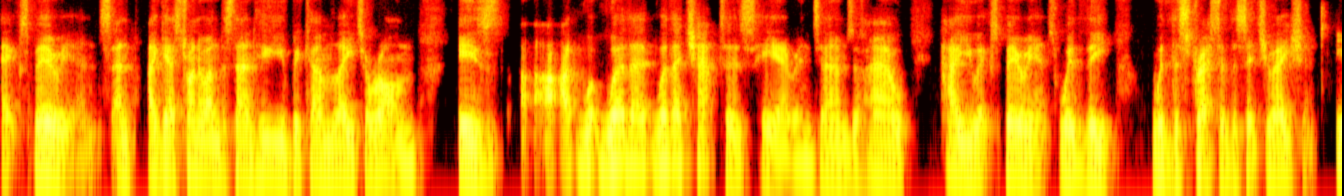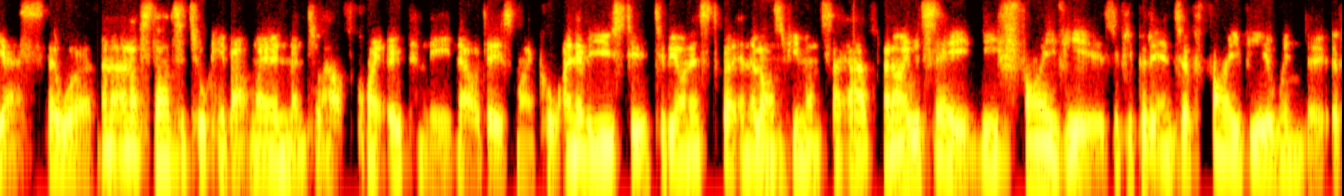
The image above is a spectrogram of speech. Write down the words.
experience. And i guess trying to understand who you've become later on is I, I, were there were there chapters here in terms of how how you experience with the with the stress of the situation? Yes, there were. And, and I've started talking about my own mental health quite openly nowadays, Michael. I never used to, to be honest, but in the last mm. few months I have. And I would say the five years, if you put it into a five year window of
